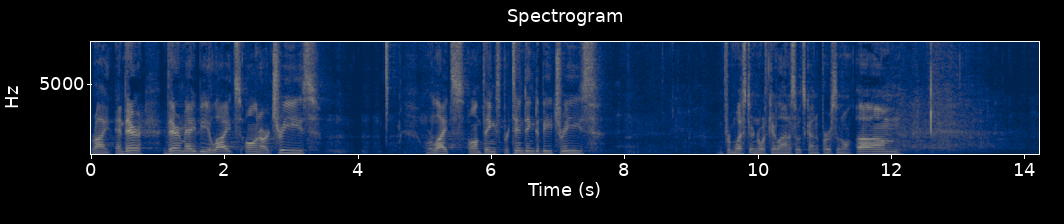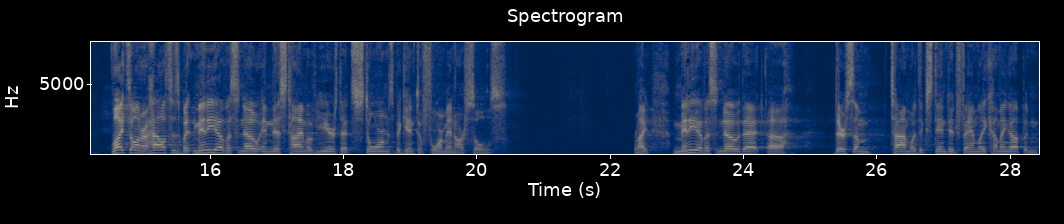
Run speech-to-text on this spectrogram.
right? And there, there may be lights on our trees or lights on things pretending to be trees. I'm from Western North Carolina, so it's kind of personal. Um, lights on our houses, but many of us know in this time of years that storms begin to form in our souls. Right? Many of us know that uh, there's some time with extended family coming up, and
